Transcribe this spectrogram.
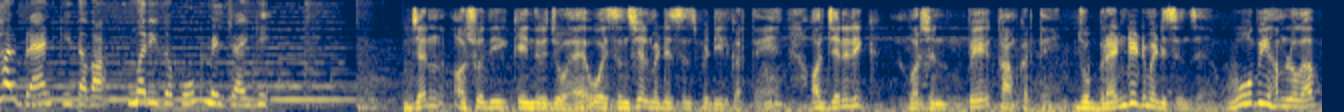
हर ब्रांड की दवा मरीजों को मिल जाएगी। जन औषधि केंद्र जो है, वो एसेंशियल मेडिसिन पे डील करते हैं और जेनेरिक वर्जन पे काम करते हैं। जो ब्रांडेड मेडिसिन है, वो भी हम लोग अब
